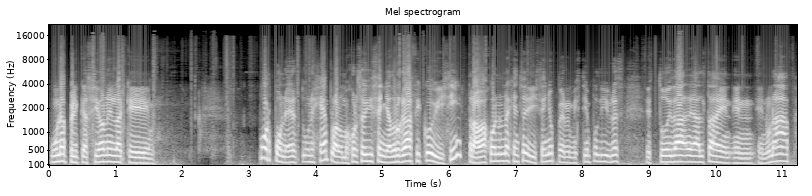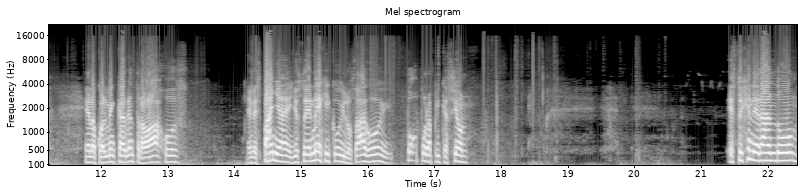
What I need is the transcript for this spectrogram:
Una aplicación en la que por ponerte un ejemplo, a lo mejor soy diseñador gráfico y sí, trabajo en una agencia de diseño, pero en mis tiempos libres estoy de alta en, en, en, una app en la cual me encargan trabajos en España y yo estoy en México y los hago y todo por aplicación. Estoy generando,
